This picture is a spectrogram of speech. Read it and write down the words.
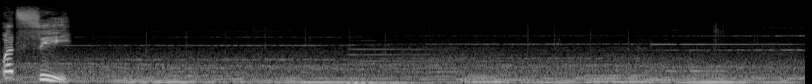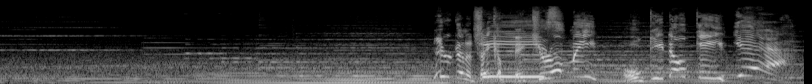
Let's see. You're gonna take a picture of me? Okie dokie. Yeah!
